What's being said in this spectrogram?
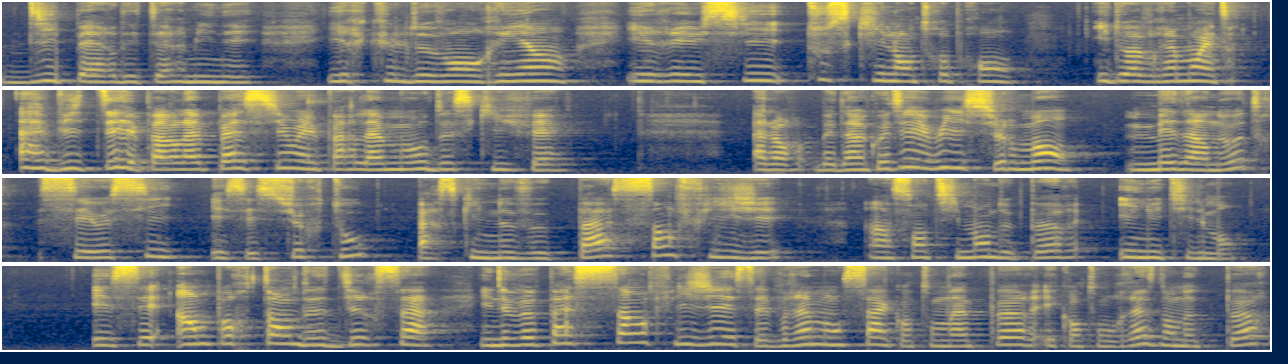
d'hyper déterminé. Il recule devant rien, il réussit tout ce qu'il entreprend. Il doit vraiment être habité par la passion et par l'amour de ce qu'il fait. Alors, ben d'un côté, oui, sûrement, mais d'un autre, c'est aussi et c'est surtout parce qu'il ne veut pas s'infliger un sentiment de peur inutilement. Et c'est important de dire ça. Il ne veut pas s'infliger, c'est vraiment ça. Quand on a peur et quand on reste dans notre peur,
